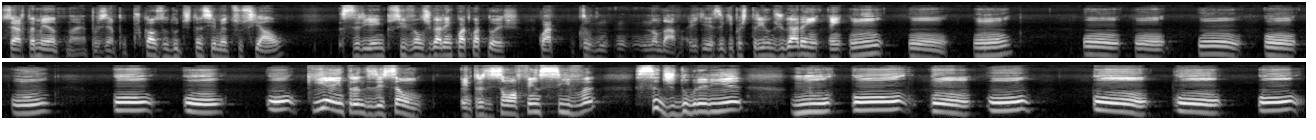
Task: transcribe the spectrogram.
certamente, não é? Por exemplo, por causa do distanciamento social, seria impossível jogar em 4-4-2. Quatro- Não dava. As equipas teriam de jogar em, em 1, 1, 1, 1, 1, 1, 1, 1, 1, 1, 1, que em transição, em transição ofensiva se desdobraria no 1, 1, 1, 1, 1, 1,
